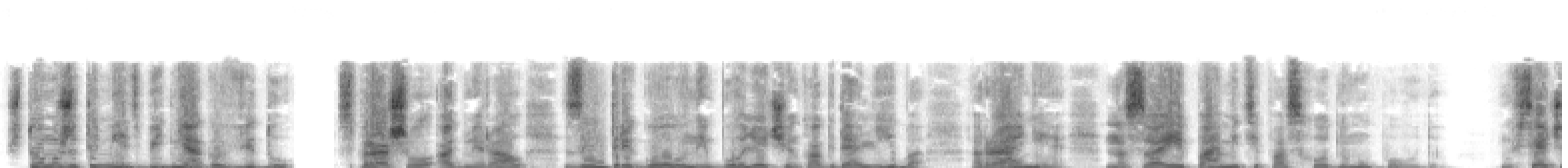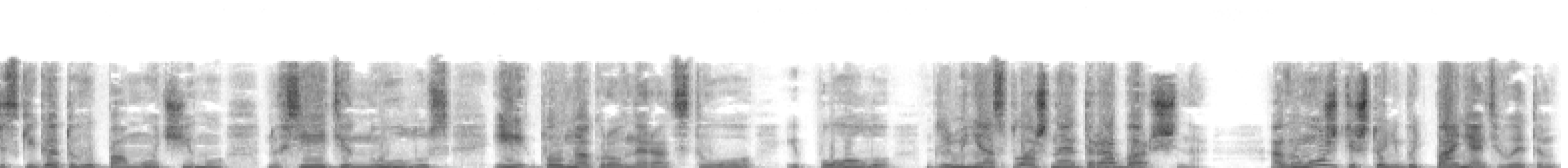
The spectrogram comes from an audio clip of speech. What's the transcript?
«Что может иметь бедняга в виду?» — спрашивал адмирал, заинтригованный более чем когда-либо ранее на своей памяти по сходному поводу. Мы всячески готовы помочь ему, но все эти нулус и полнокровное родство, и полу для меня сплошная тарабарщина. А вы можете что-нибудь понять в этом,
